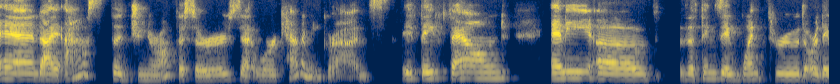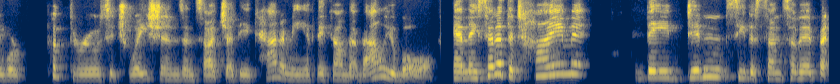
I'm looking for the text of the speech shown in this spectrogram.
And I asked the junior officers that were academy grads if they found any of the things they went through or they were put through situations and such at the academy, if they found that valuable. And they said at the time they didn't see the sense of it, but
